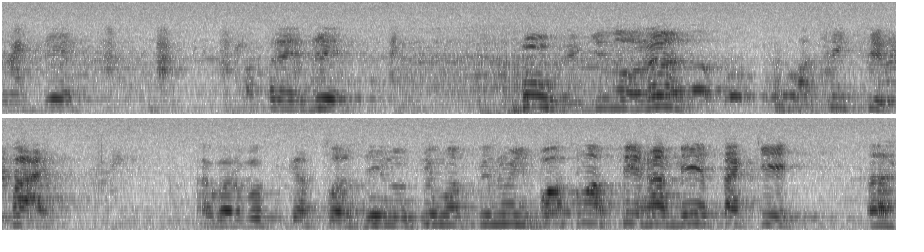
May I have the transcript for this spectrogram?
Aprender. Aprender. Burro, ignorante. Assim que se faz. Agora eu vou ficar sozinho, não tem uma não bota uma ferramenta aqui. Ah,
